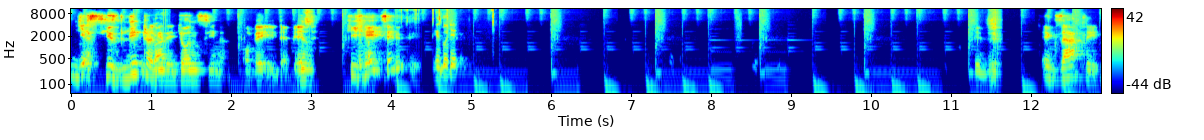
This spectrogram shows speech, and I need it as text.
Yes, he's literally But- the John Cena of AEW. Yes. Mm. He hates it. He's got it. It Exactly.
